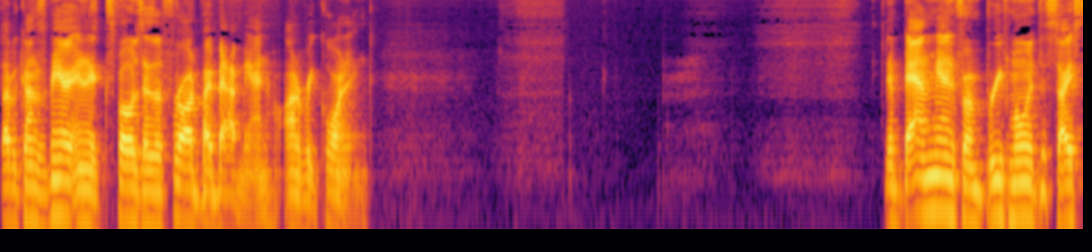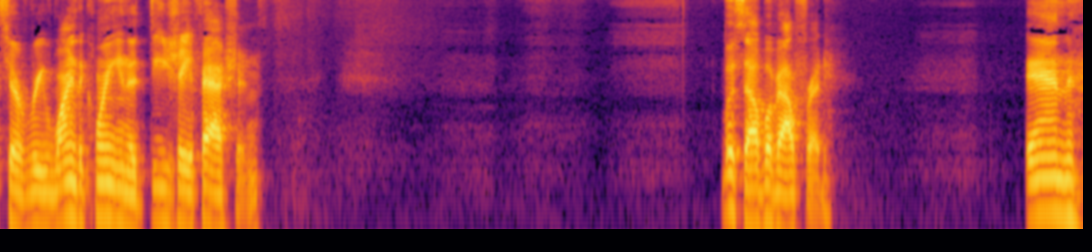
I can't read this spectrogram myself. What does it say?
That becomes mere and exposed as a fraud by Batman on a recording. The Batman, for a brief moment, decides to rewind the coin in a DJ fashion. With the help of Alfred. And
